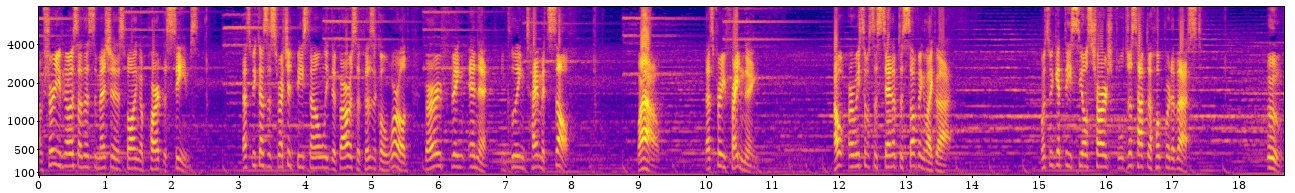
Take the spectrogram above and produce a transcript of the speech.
I'm sure you've noticed that this dimension is falling apart at the seams. That's because this wretched beast not only devours the physical world, but everything in it, including time itself. Wow. That's pretty frightening. How are we supposed to stand up to something like that? Once we get these seals charged, we'll just have to hope for the best. Oof.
